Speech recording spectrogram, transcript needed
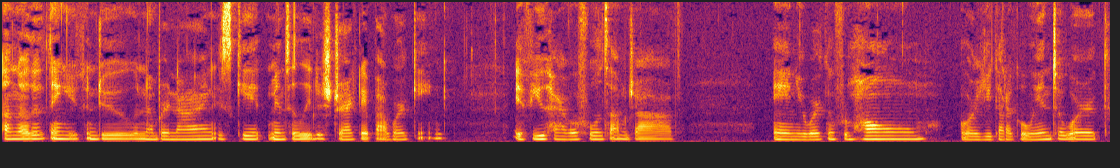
Another thing you can do, number nine, is get mentally distracted by working. If you have a full time job and you're working from home or you got to go into work,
